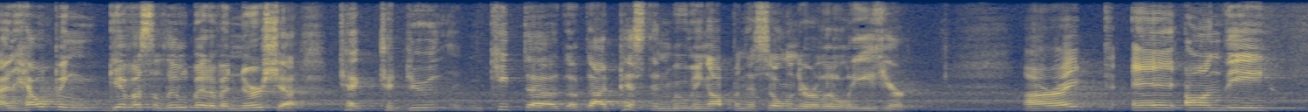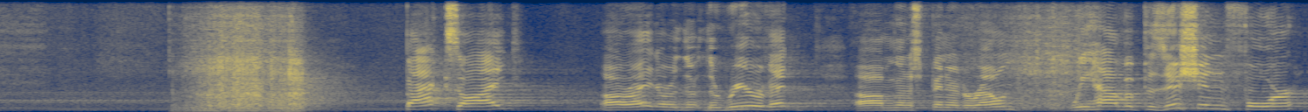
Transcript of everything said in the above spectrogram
and helping give us a little bit of inertia to, to do, keep the, the, that piston moving up in the cylinder a little easier. All right, and on the back side, all right, or the, the rear of it, I'm going to spin it around. We have a position for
